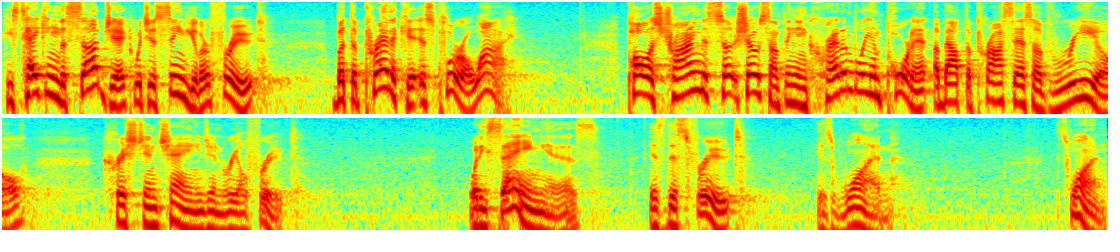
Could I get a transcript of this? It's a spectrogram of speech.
He's taking the subject, which is singular, fruit, but the predicate is plural. Why? Paul is trying to show something incredibly important about the process of real Christian change and real fruit. What he's saying is, is this fruit is one. It's one.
